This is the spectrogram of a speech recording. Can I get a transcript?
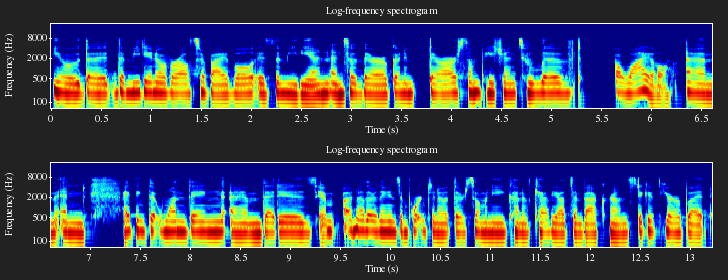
you know, the the median overall survival is the median. And so there are going to there are some patients who lived a while. Um, and I think that one thing um, that is um, another thing that's important to note, there's so many kind of caveats and backgrounds to give here, but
